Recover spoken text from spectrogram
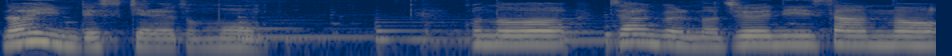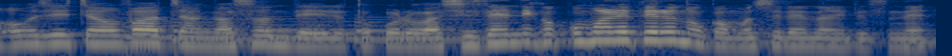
ないんですけれどもこのジャングルの住人さんのおじいちゃんおばあちゃんが住んでいるところは自然に囲まれてるのかもしれないですね。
